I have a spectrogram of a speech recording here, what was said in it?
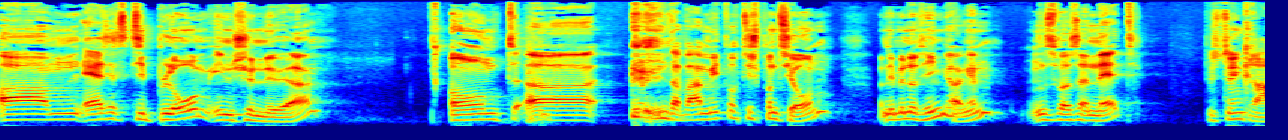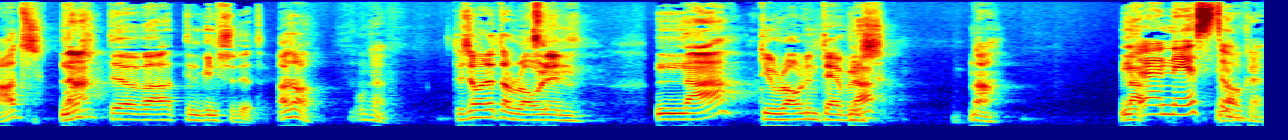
Ähm, er ist jetzt Diplom-Ingenieur. Und äh, da war am Mittwoch die Spension und ich bin dort hingegangen und es war sehr nett. Bist du in Graz? Na, der war hat in Wien studiert. Also, okay. Das ist aber nicht der Rollin, Na, die Rollin Devils. Na. na, Der Ernesto. Okay.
